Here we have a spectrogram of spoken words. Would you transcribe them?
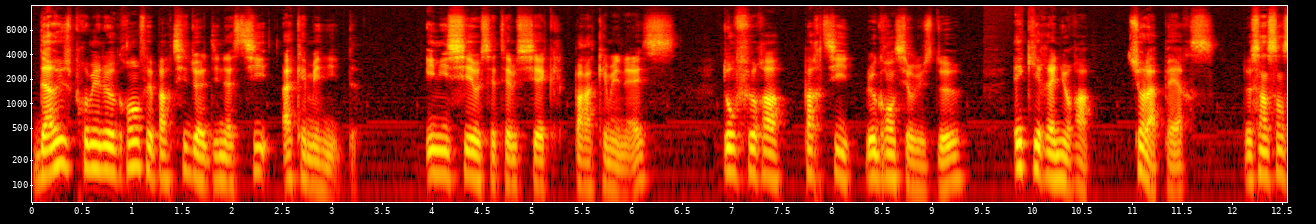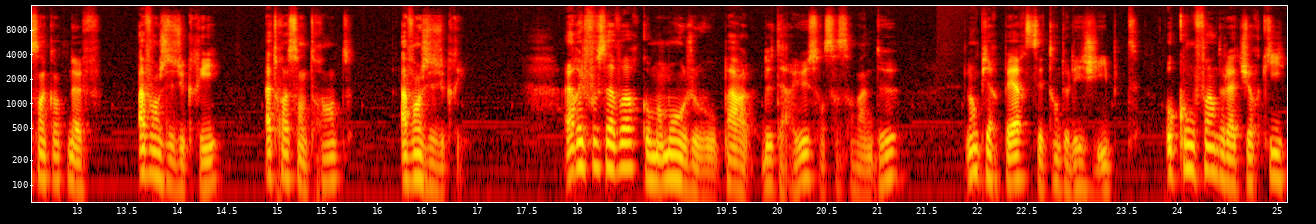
Darius Ier le Grand fait partie de la dynastie Achéménide, initiée au 7e siècle par Achéménès, dont fera partie le grand Cyrus II, et qui régnera sur la Perse de 559 avant Jésus-Christ à 330 avant Jésus-Christ. Alors il faut savoir qu'au moment où je vous parle de Darius en 522, l'Empire perse s'étend de l'Égypte, aux confins de la Turquie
